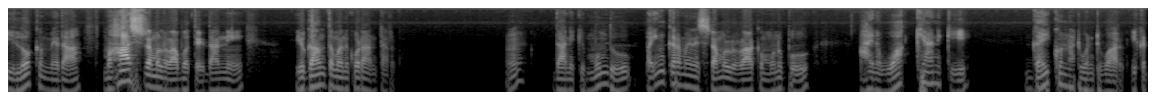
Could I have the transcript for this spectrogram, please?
ఈ లోకం మీద మహాశ్రమలు రాబోతాయి. దాన్ని యుగాంతం అని కూడా అంటారు. దానికి ముందు భయంకరమైన శ్రమలు రాక మునుపు ఆయన వాక్యానికి గైకొన్నటువంటి వారు. ఇక్కడ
